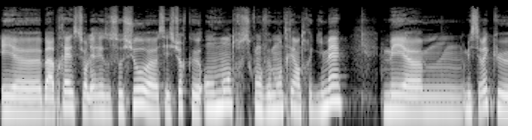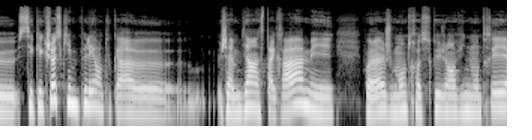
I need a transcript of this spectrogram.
Et euh, bah après, sur les réseaux sociaux, euh, c'est sûr qu'on montre ce qu'on veut montrer, entre guillemets. Mais, euh, mais c'est vrai que c'est quelque chose qui me plaît, en tout cas. J'aime bien Instagram et voilà, je montre ce que j'ai envie de montrer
